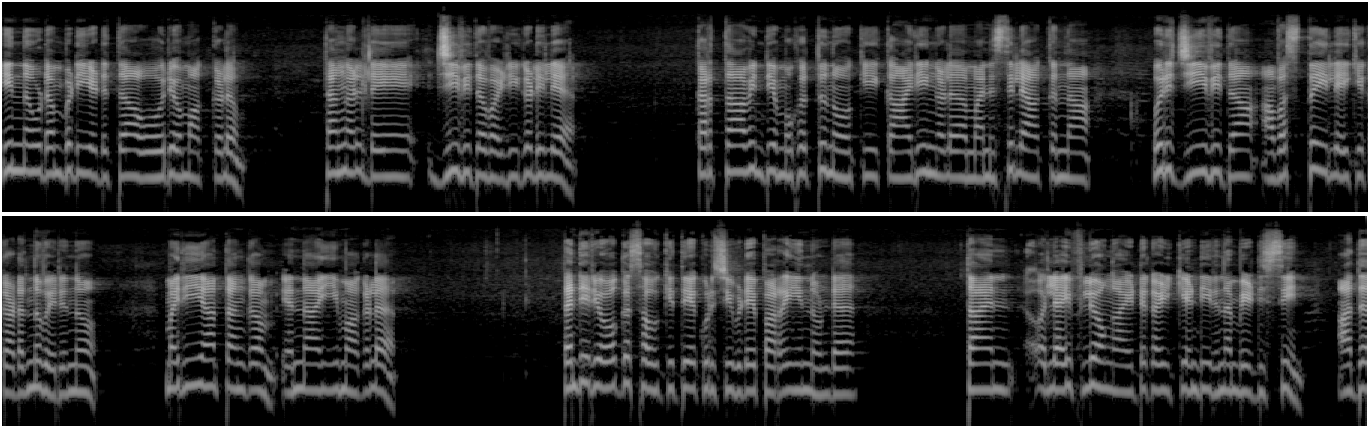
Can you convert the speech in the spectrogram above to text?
ഇന്ന് ഉടമ്പടിയെടുത്ത ഓരോ മക്കളും തങ്ങളുടെ ജീവിത വഴികളിൽ കർത്താവിന്റെ മുഖത്ത് നോക്കി കാര്യങ്ങൾ മനസ്സിലാക്കുന്ന ഒരു ജീവിത അവസ്ഥയിലേക്ക് കടന്നു വരുന്നു. മരിയ തങ്കം എന്ന ഈ മകൾ തന്റെ രോഗസൗഖ്യത്തെക്കുറിച്ച് ഇവിടെ പറയുന്നുണ്ട്. താൻ ലൈഫ് ലോങ് ആയിട്ട് കഴിക്കേണ്ടിയിരുന്ന മെഡിസിൻ അത്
